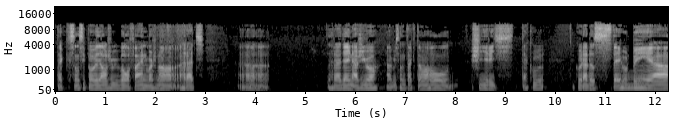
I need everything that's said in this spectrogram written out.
tak som si povedal, že by bolo fajn možno hrať hrať aj naživo, aby som takto mohol šíriť takú, takú radosť z tej hudby a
